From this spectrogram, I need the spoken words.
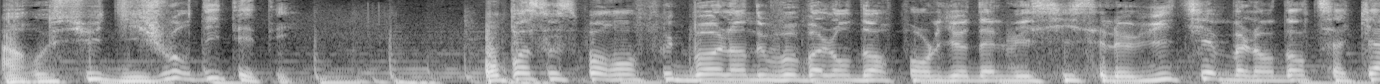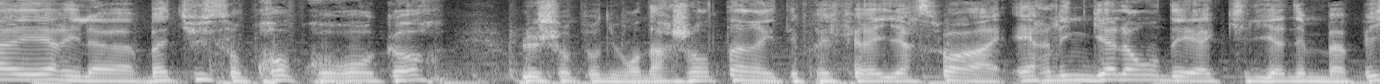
a reçu 10 jours d'ITT. On passe au sport en football. Un nouveau ballon d'or pour Lionel Messi. C'est le huitième ballon d'or de sa carrière. Il a battu son propre record. Le champion du monde argentin a été préféré hier soir à Erling Haaland et à Kylian Mbappé.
